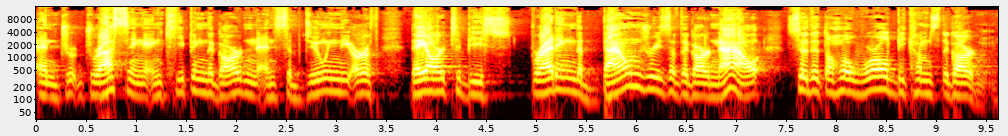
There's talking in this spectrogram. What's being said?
and dr- dressing and keeping the garden and subduing the earth. They are to be spreading the boundaries of the garden out so that the whole world becomes the garden.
